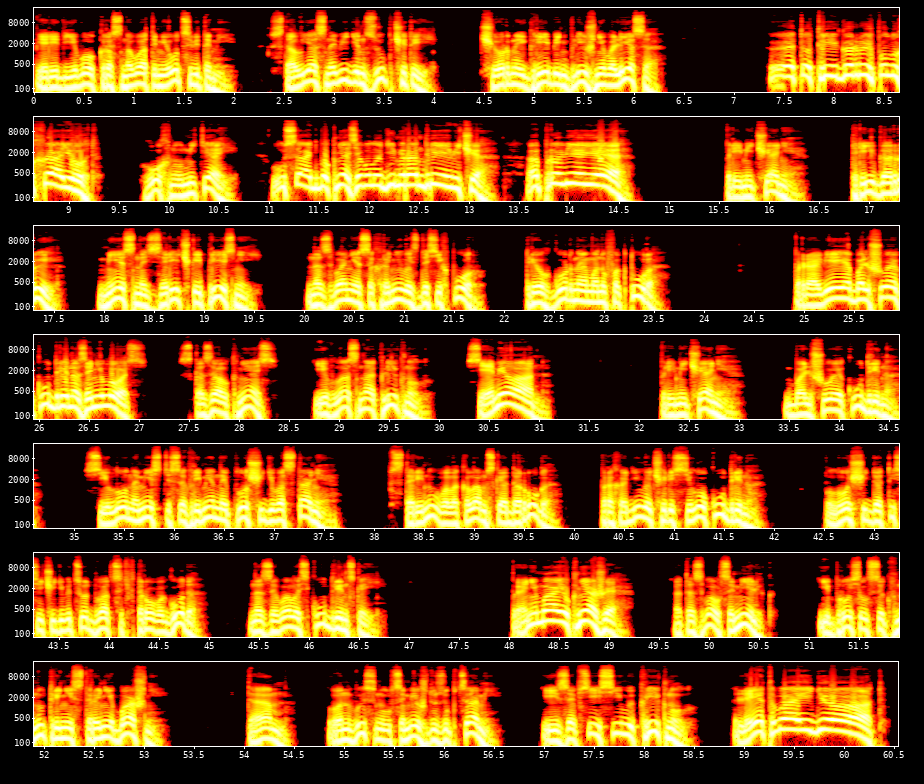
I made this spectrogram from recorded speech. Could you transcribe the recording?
Перед его красноватыми отцветами стал ясно виден зубчатый, черный гребень ближнего леса. «Это три горы полыхают!» — охнул Митяй. «Усадьба князя Владимира Андреевича! А правее!» Примечание. Три горы. Местность за речкой Пресней. Название сохранилось до сих пор. Трехгорная мануфактура. «Правее Большое Кудрино занялось!» — сказал князь и властно окликнул. «Семен!» Примечание. Большое Кудрино. Село на месте современной площади Восстания. В старину Волоколамская дорога проходила через село Кудрино. Площадь до 1922 года называлась Кудринской. «Понимаю, княже!» — отозвался Мелик и бросился к внутренней стороне башни. Там он высунулся между зубцами и изо всей силы крикнул «Летва идет!»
